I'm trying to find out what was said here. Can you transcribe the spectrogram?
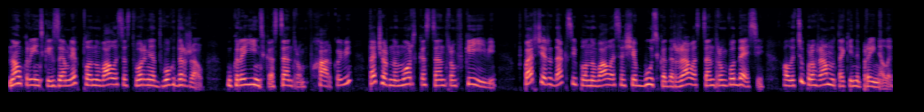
На українських землях планувалося створення двох держав: українська з центром в Харкові та Чорноморська з центром в Києві. В першій редакції планувалася ще Бузька держава з центром в Одесі, але цю програму так і не прийняли.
